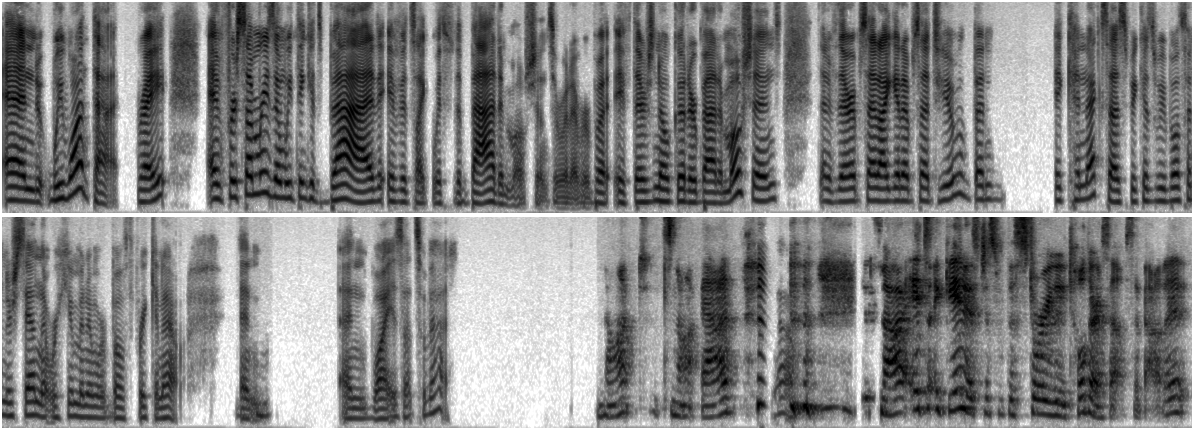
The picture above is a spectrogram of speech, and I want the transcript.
And we want that right? And for some reason we think it's bad if it's like with the bad emotions or whatever but if there's no good or bad emotions then if they're upset i get upset too then it connects us because we both understand that we're human and we're both freaking out. And mm-hmm. and why is that so bad not it's not bad. Yeah. it's not it's again it's just the story we told ourselves about it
